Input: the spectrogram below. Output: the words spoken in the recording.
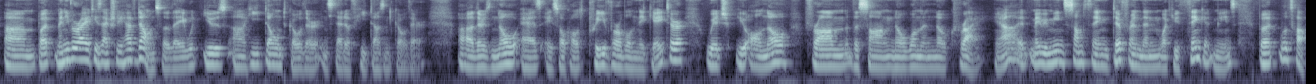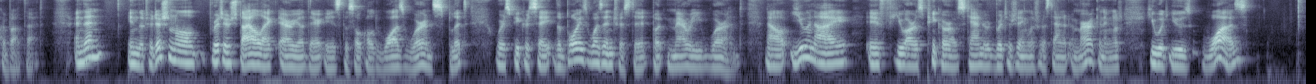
Um, but many varieties actually have don't so they would use uh, he don't go there instead of he doesn't go there. Uh, there's no as a so-called pre-verbal negator which you all know from the song no woman no cry yeah? It maybe means something different than what you think it means but we'll talk about that. And then in the traditional British dialect area, there is the so-called was-weren't split, where speakers say the boys was interested, but Mary weren't. Now, you and I, if you are a speaker of standard British English or standard American English, you would use was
